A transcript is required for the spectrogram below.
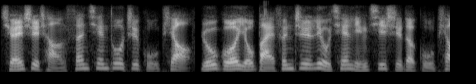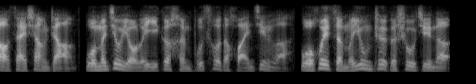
全市场三千多只股票，如果有百分之六千零七十的股票在上涨，我们就有了一个很不错的环境了。我会怎么用这个数据呢？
